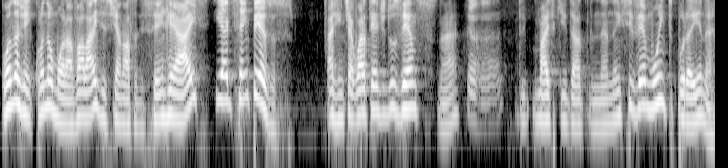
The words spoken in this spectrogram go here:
quando, a gente, quando eu morava lá, existia a nota de 100 reais e a de 100 pesos. A gente agora tem a de 200, né? Aham. Mas que dá- né, nem se vê muito por aí, né?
